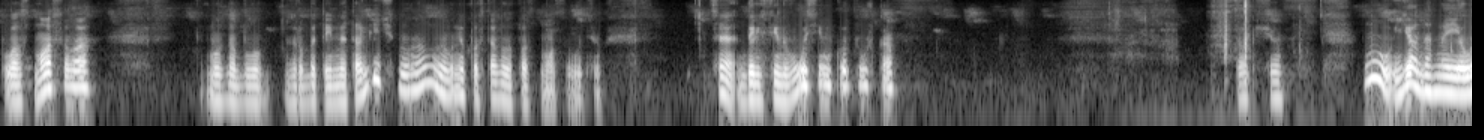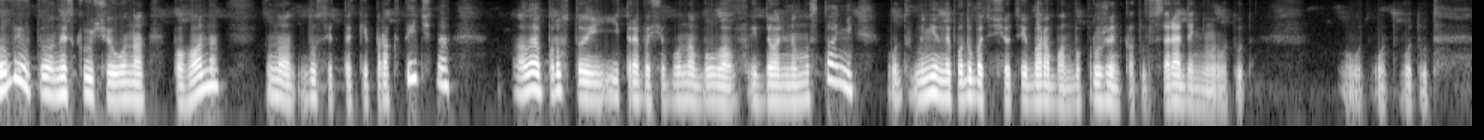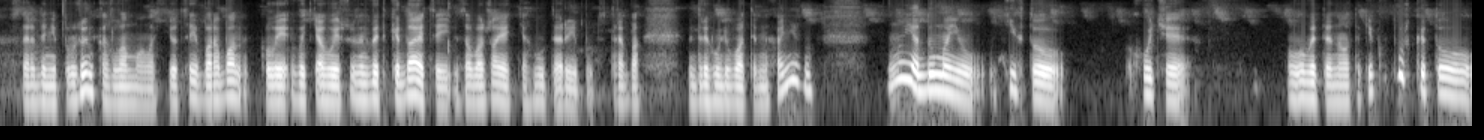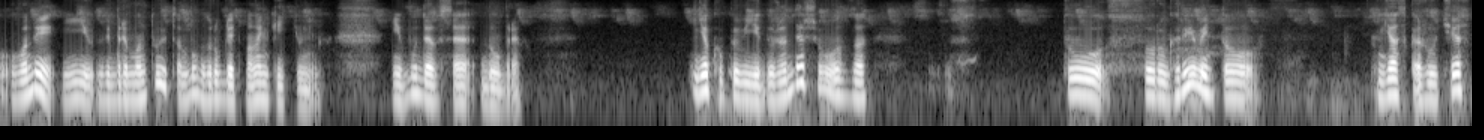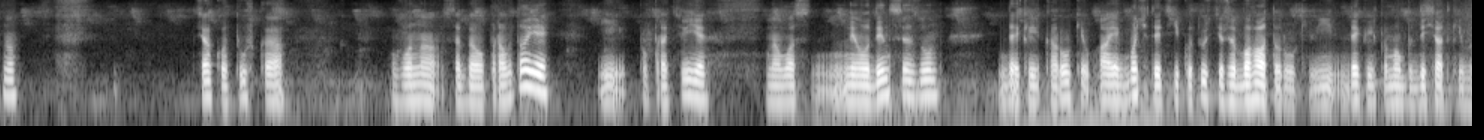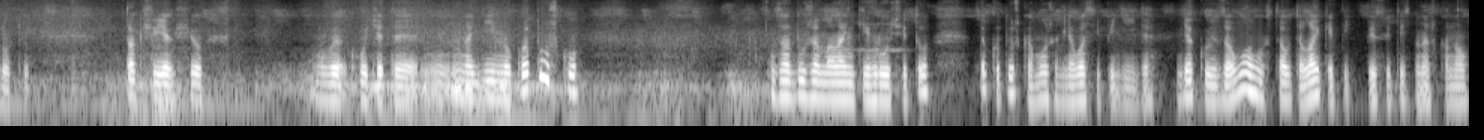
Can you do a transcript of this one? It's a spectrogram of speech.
пластмасова. Можна було зробити і металічну, але вони поставили пластмасову цю. Це Дельфін 8 котушка. Так що, ну, я на неї ловив, то не скажу, вона погана. Вона досить таки практична, але просто їй треба, щоб вона була в ідеальному стані. От мені не подобається, що цей барабан, бо пружинка тут всередині, отут, от, от, отут, всередині пружинка зламалась. І оцей барабан, коли витягуєш, він відкидається і заважає тягнути рибу. Тут треба відрегулювати механізм. Ну, я думаю, ті, хто хоче ловити на такі котушки, то вони її відремонтують або зроблять маленький тюнінг. І буде все добре. Я купив її дуже дешево за 140 гривень, то я скажу чесно, ця котушка вона себе оправдає і попрацює на вас не один сезон, декілька років. А як бачите, цій котушці вже багато років, і декілька, мабуть, десятків років. Так що, якщо ви хочете надійну котушку за дуже маленькі гроші, то ця котушка може для вас і підійде. Дякую за увагу, ставте лайки, підписуйтесь на наш канал.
